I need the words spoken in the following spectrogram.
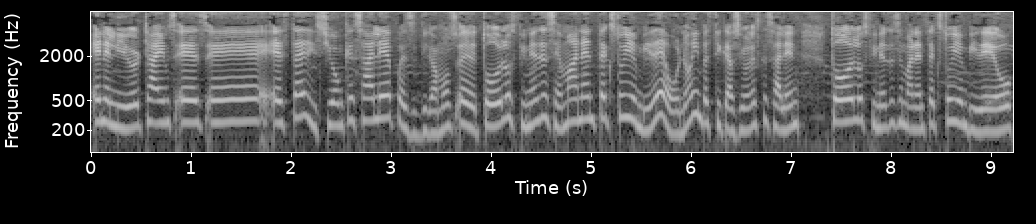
en el New York Times es eh, esta edición que sale, pues, digamos, eh, todos los fines de semana en texto y en video, ¿no? Investigaciones que salen todos los fines de semana en texto y en video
